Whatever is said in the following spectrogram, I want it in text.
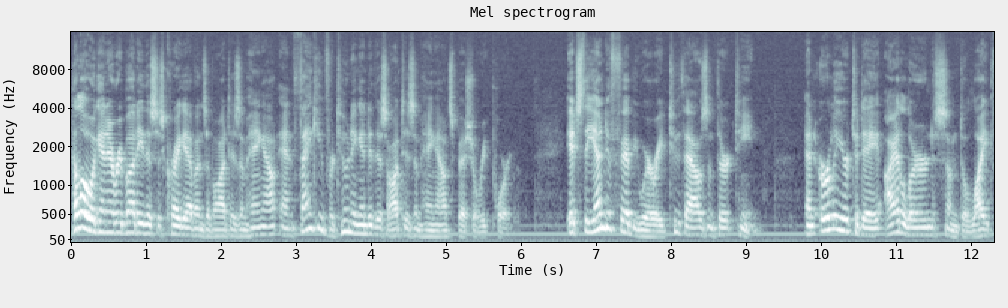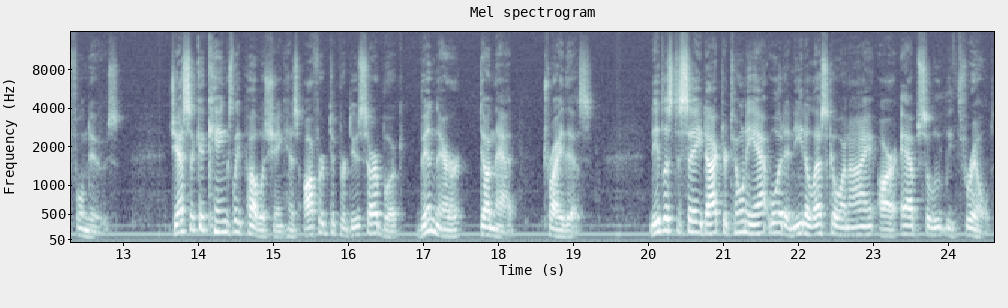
Hello again, everybody. This is Craig Evans of Autism Hangout, and thank you for tuning into this Autism Hangout special report. It's the end of February 2013, and earlier today I learned some delightful news. Jessica Kingsley Publishing has offered to produce our book, Been There, Done That, Try This. Needless to say, Dr. Tony Attwood, Anita Lesko, and I are absolutely thrilled.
